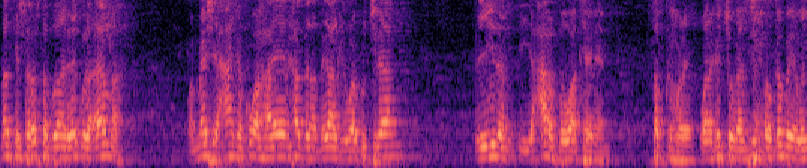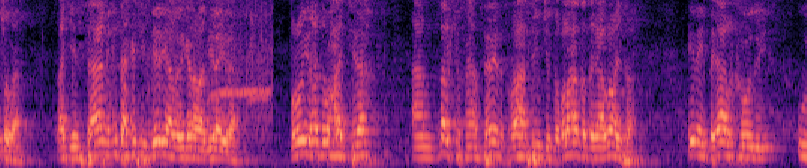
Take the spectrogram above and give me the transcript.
dadka sharafta badan reer gurceelna waa meeshay caanka ku ahaayeen haddana dagaalka waa ku jiraan. Ciidan iyo carabba waa keeneen. Safka hore waana ka joogaan si xoogan bayna uga joogaan laakiin saami intaa ka sii dheeriyaa ladiga rabaa yidhaha qolooyin hadda waxaa jira aan dalka fahamsanayn ismalahaasay ujeedo qolaha hadda dagaalamaysa inay dagaalkoodu uu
